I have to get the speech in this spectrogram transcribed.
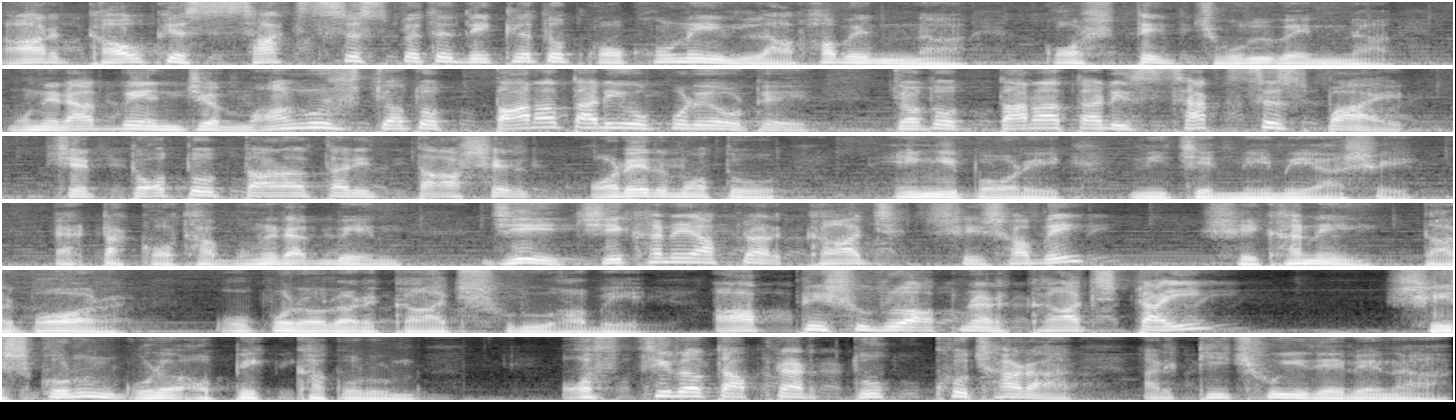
আর কাউকে সাকসেস পেতে দেখলে তো কখনোই লাফাবেন না, কষ্টে চলবেন না। মনে রাখবেন যে মানুষ যত তাড়াতাড়ি ওপরে ওঠে, যত তাড়াতাড়ি সাকসেস পায়, সে তত তাড়াতাড়ি তাসের ঘরের মতো ভেঙে পড়ে, নিচে নেমে আসে। একটা কথা মনে রাখবেন, যে যেখানে আপনার কাজ শেষ হবে সেখানে তারপর ওপরওয়ালার কাজ শুরু হবে। আপনি শুধু আপনার কাজটাই শেষ করুন, করে অপেক্ষা করুন। অস্থিরতা আপনার দুঃখ ছাড়া আর কিছুই দেবে না।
